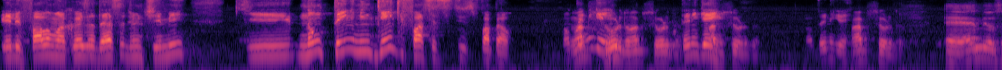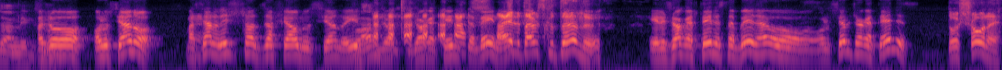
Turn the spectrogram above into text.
ele fala uma coisa dessa de um time que não tem ninguém que faça esse, esse papel. Não Um tem ninguém. absurdo, um absurdo. Tem ninguém. Um absurdo. Não tem ninguém. Um absurdo. É, meus amigos. Mas, ô, ô Luciano, Marcelo, deixa eu só desafiar o Luciano aí, Claro. que joga, joga tênis também, né? Ah, ele tava escutando? Ele joga tênis também, né? O, o Luciano joga tênis? Do show, né?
